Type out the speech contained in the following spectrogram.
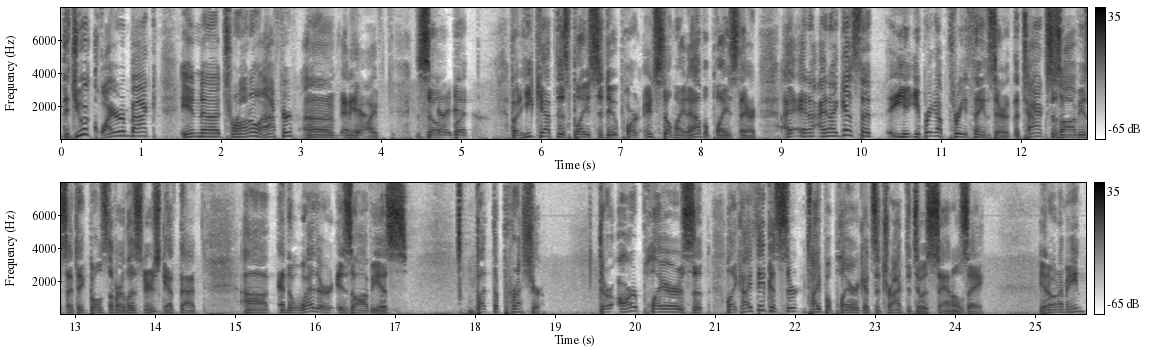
did you acquire him back in uh, Toronto after? Uh, anyhow, yeah. I, so yeah, I but but he kept his place in Newport. He still might have a place there. I, and, and I guess that you, you, bring up three things there. The tax is obvious. I think most of our listeners get that. Uh, and the weather is obvious, but the pressure there are players that, like, I think a certain type of player gets attracted to a San Jose. You know what I mean?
